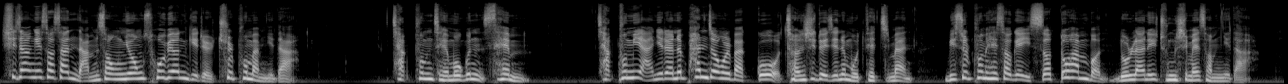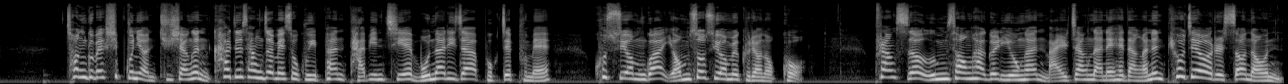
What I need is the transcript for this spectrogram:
시장에서 산 남성용 소변기를 출품합니다. 작품 제목은 샘. 작품이 아니라는 판정을 받고 전시되지는 못했지만 미술품 해석에 있어 또 한 번 논란의 중심에 섭니다. 1919년 뒤샹은 카드 상점에서 구입한 다빈치의 모나리자 복제품에 코수염과 염소 수염을 그려놓고 프랑스어 음성학을 이용한 말장난에 해당하는 표제어를 써 넣은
